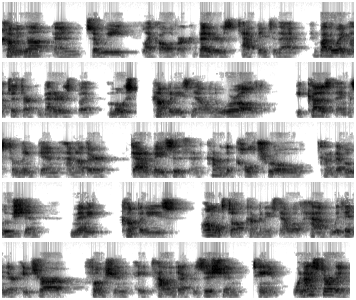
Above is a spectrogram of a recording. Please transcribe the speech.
coming up. And so we, like all of our competitors, tap into that. And by the way, not just our competitors, but most companies now in the world because thanks to LinkedIn and other databases and kind of the cultural kind of evolution, many companies, almost all companies now will have within their HR function a talent acquisition team. When I started,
